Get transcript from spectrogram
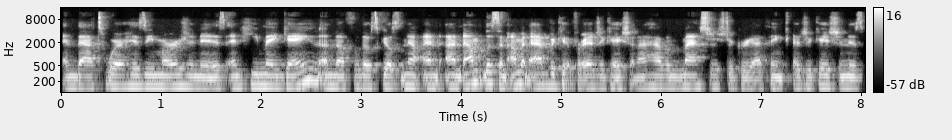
and that's where his immersion is and he may gain enough of those skills. Now and, and i'm listen i'm an advocate for education. I have a master's degree. I think education is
